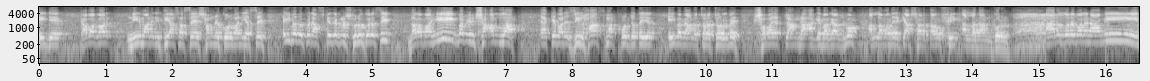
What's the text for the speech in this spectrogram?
এই যে কাবাঘর নির্মাণের ইতিহাস আছে, সামনে কোরবানি আছে, এইভাবে করে আজকে যখন শুরু করেছি, ধারাবাহিকভাবে ইনশা আল্লাহ একেবারে জিলহাস মাঠ পর্যন্ত এইভাবে আলোচনা চলবে। সবাই একটু আমরা আগে ভাগে আসব। আল্লাহ আমাদেরকে আসার তাও ফিক আল্লাহ দান করুন। আরও জোরে বলেন, আমিন।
